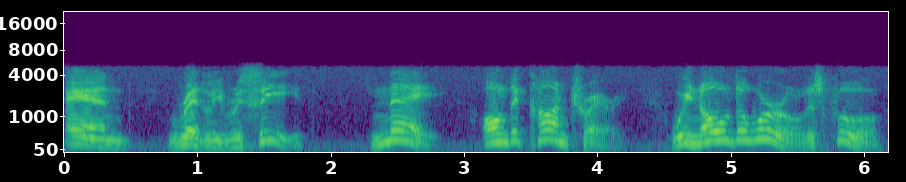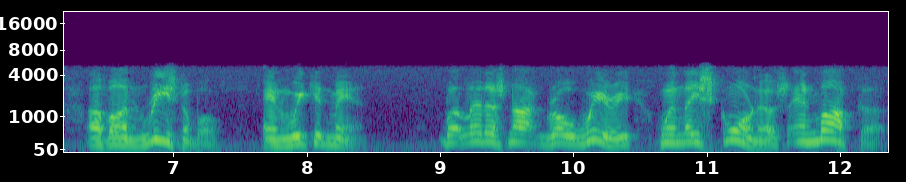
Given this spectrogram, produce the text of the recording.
and readily received. Nay, on the contrary, we know the world is full of unreasonable and wicked men. But let us not grow weary when they scorn us and mock us.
